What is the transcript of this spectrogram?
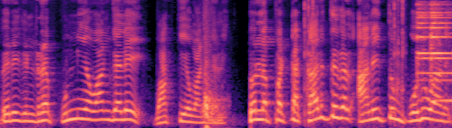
பெறுகின்ற புண்ணியவான்களே வாக்கியவான்களே சொல்லப்பட்ட கருத்துகள் அனைத்தும் பொதுவானது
